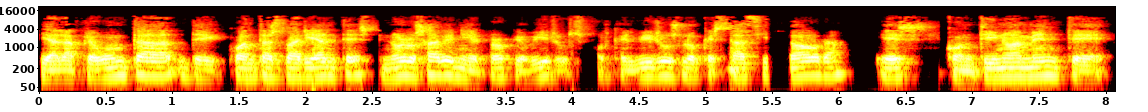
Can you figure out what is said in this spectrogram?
Y a la pregunta de cuántas variantes, no lo sabe ni el propio virus, porque el virus lo que está haciendo ahora es continuamente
